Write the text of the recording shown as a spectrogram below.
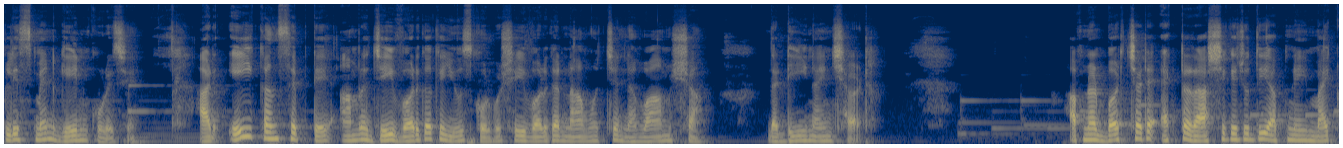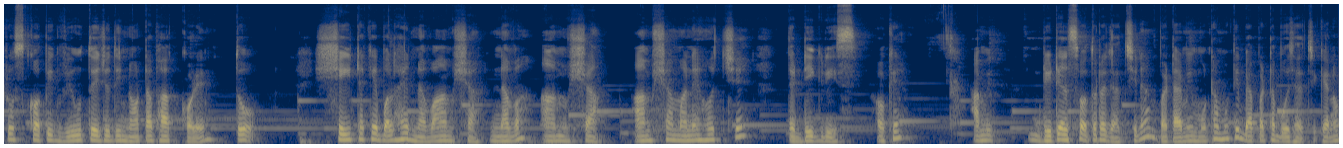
প্লেসমেন্ট গেইন করেছে। আর এই কনসেপ্টে আমরা যেই বর্গাকে ইউজ করব, সেই বর্গার নাম হচ্ছে নবাম শাহ দ্য ডি নাইন চার্ট আপনার বার্থ চার্টে একটা রাশিকে যদি আপনি মাইক্রোস্কোপিক ভিউতে যদি নটা ভাগ করেন, তো সেইটাকে বলা হয় নবাংশা নবা আমশা আমশা মানে হচ্ছে দ্য ডিগ্রিস ওকে আমি ডিটেলসে অতটা যাচ্ছি না বাট আমি মোটামুটি ব্যাপারটা বোঝাচ্ছি, কেন?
